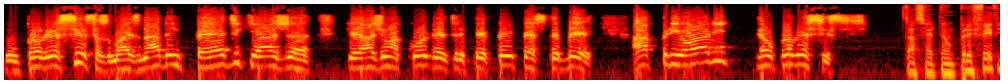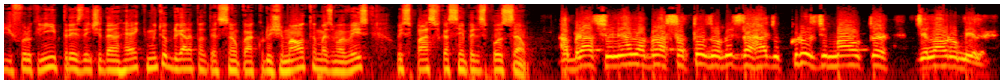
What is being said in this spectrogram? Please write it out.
o, progressistas, mas nada impede que haja que haja um acordo entre PP e PSDB. A priori é o progressistas. Tá certo. Então, prefeito de Forquilim e presidente da ANREC, muito obrigado pela atenção com a Cruz de Malta. Mais uma vez, o espaço fica sempre à disposição. Abraço, Juliano. Abraço a todos os ouvintes da Rádio Cruz de Malta de Lauro Miller.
